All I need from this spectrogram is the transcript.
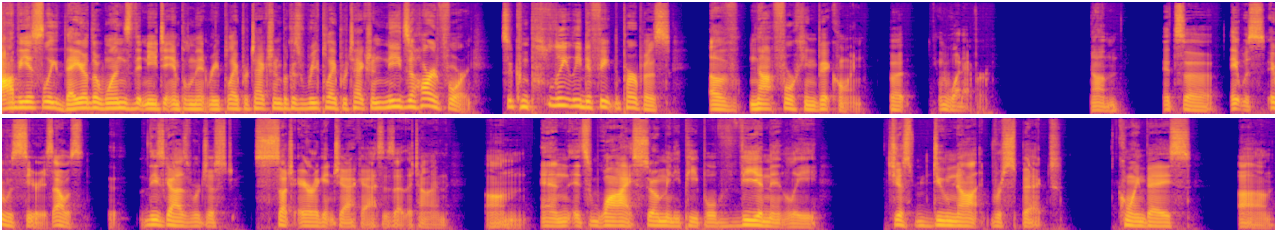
obviously, they are the ones that need to implement replay protection because replay protection needs a hard fork. So completely defeat the purpose of not forking Bitcoin. But whatever. Um, it's a uh, it was it was serious. I was these guys were just such arrogant jackasses at the time. Um, and it's why so many people vehemently just do not respect Coinbase, um,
